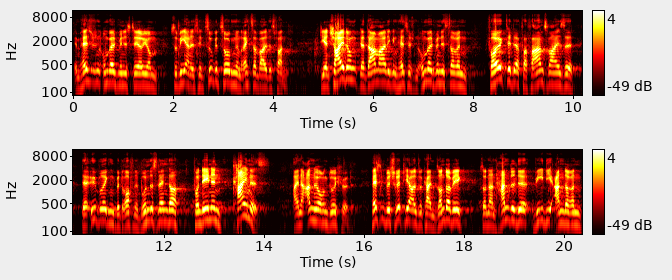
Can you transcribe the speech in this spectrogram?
im Hessischen Umweltministerium sowie eines hinzugezogenen Rechtsanwaltes fand. Die Entscheidung der damaligen hessischen Umweltministerin folgte der Verfahrensweise der übrigen betroffenen Bundesländer, von denen keines eine Anhörung durchführte. Hessen beschritt hier also keinen Sonderweg, sondern handelte wie die anderen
